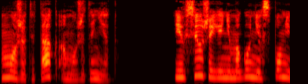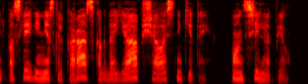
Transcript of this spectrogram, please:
Может и так, а может и нет. И все же я не могу не вспомнить последние несколько раз, когда я общалась с Никитой. Он сильно пил.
